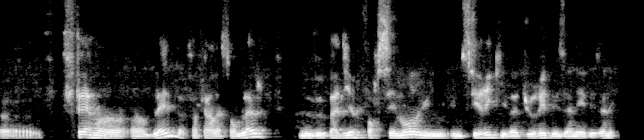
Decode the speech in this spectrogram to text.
euh, faire un, blend, enfin faire un assemblage, ne veut pas dire forcément une, série qui va durer des années et des années.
